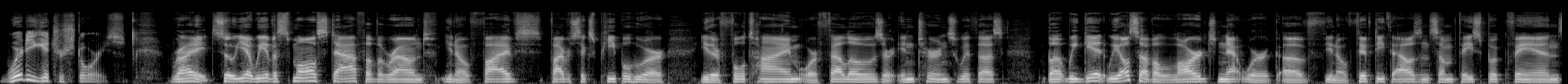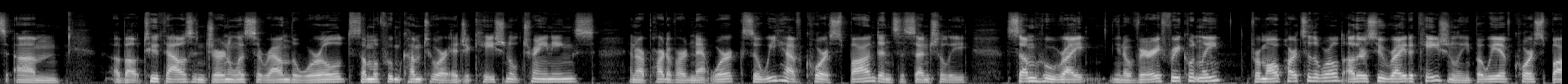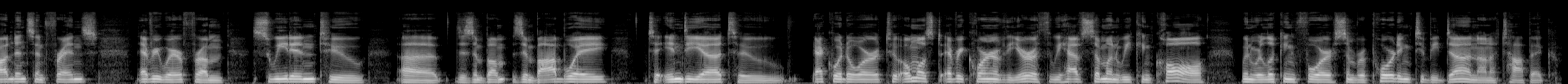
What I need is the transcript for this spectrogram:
where do you get your stories? Right. So yeah we have a small staff of around you know five five or six people who are either full-time or fellows or interns with us. But we get we also have a large network of you know 50,000 some Facebook fans um, about 2,000 journalists around the world, some of whom come to our educational trainings and are part of our network. So we have correspondents essentially, some who write, you know, very frequently, from all parts of the world, others who write occasionally, but we have correspondents and friends everywhere from Sweden to uh, Zimbabwe to India to Ecuador to almost every corner of the earth. We have someone we can call when we're looking for some reporting to be done on a topic,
